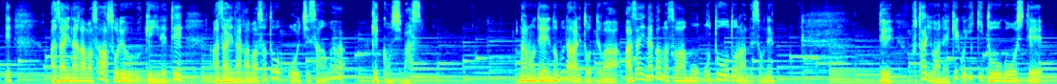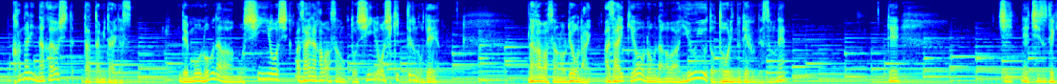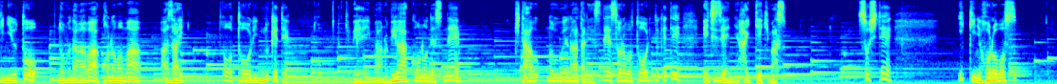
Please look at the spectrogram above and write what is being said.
で浅井長政はそれを受け入れて浅井長政とお市さんは結婚します。なので信長にとっては浅井長政はもう弟なんですよね。で2人はね結構意気投合してかなり仲良しだったみたいです。でもう信長はもう信用し浅井長政のことを信用しきってるので長政の領内浅井家を信長は悠々と通り抜けるんですよね。で地,、ね、地図的に言うと信長はこのまま浅井を通り抜けて、えー、今の琵琶湖のですね北の上の辺りですね。それを通り抜けて越前に入っていきます。そして一気に滅ぼす。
